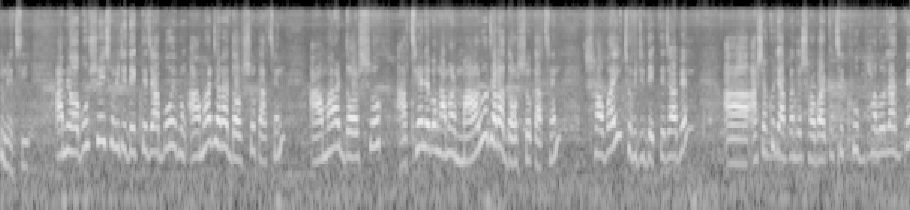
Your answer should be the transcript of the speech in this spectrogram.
শুনেছি। আমি অবশ্যই ছবিটি দেখতে যাব এবং আমার যারা দর্শক আছেন আমার দর্শক আছেন এবং আমার মারও যারা দর্শক আছেন সবাই ছবিটি দেখতে যাবেন। আশা করি আপনাদের সবার কাছে খুব ভালো লাগবে।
